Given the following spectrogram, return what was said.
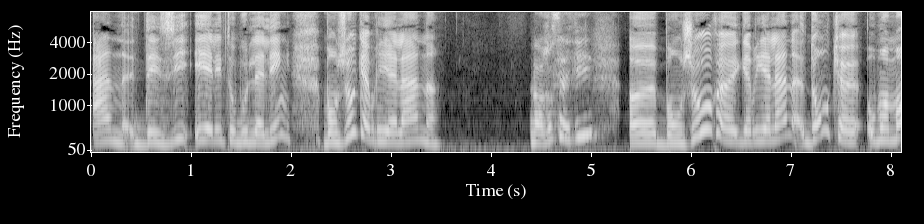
Anne Désy et elle est au bout de la ligne. Bonjour Gabrielle Anne. Bonjour Sophie. Euh, bonjour euh, Gabrielle Anne. Donc euh, au moment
